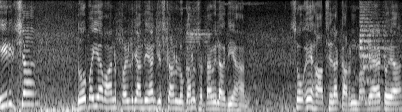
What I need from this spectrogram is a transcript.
ਈ ਰਿਕਸ਼ਾ ਦੋ ਪਹੀਆ ਵਾਹਨ ਪਲਟ ਜਾਂਦੇ ਹਨ, ਜਿਸ ਕਾਰਨ ਲੋਕਾਂ ਨੂੰ ਸੱਟਾਂ ਵੀ ਲੱਗਦੀਆਂ ਹਨ। ਸੋ ਇਹ ਹਾਦਸੇ ਦਾ ਕਾਰਨ ਬਣ ਰਿਹਾ ਹੈ, ਟੋਇਆ।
